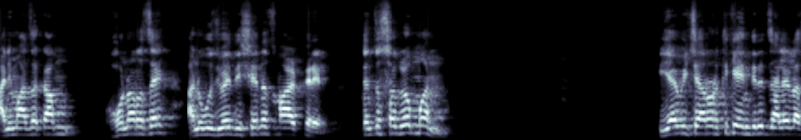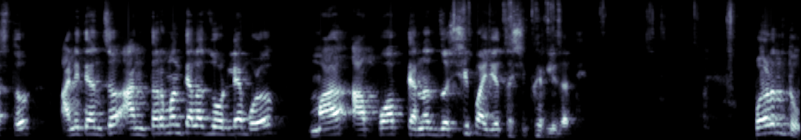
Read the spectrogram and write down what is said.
आणि माझं काम होणारच आहे आणि उजव्या दिशेनंच माळ फिरेल. त्यांचं सगळं मन या विचारावरती केंद्रित झालेलं असतं. आणि त्यांचं अंतर्मन त्याला जोडल्यामुळं माळ आपोआप त्यांना जशी पाहिजे तशी फिरली जाते. परंतु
